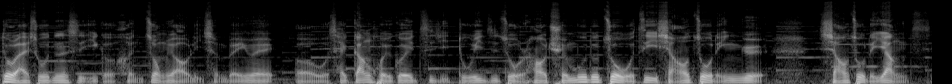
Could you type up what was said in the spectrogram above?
对我来说真的是一个很重要的里程碑，因为呃，我才刚回归自己独立制作，然后全部都做我自己想要做的音乐，想要做的样子，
